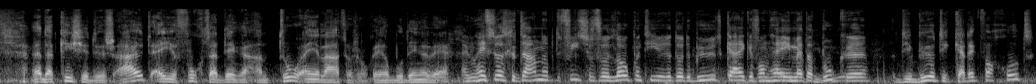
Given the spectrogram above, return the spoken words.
En daar kies je dus uit en je voegt daar dingen aan toe... en je laat dus ook een heleboel dingen weg. En hoe heeft u dat gedaan op de fiets of lopend hier door de buurt? Kijken van, hé, hey, met dat boek... eh, Die buurt die ken ik wel goed.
